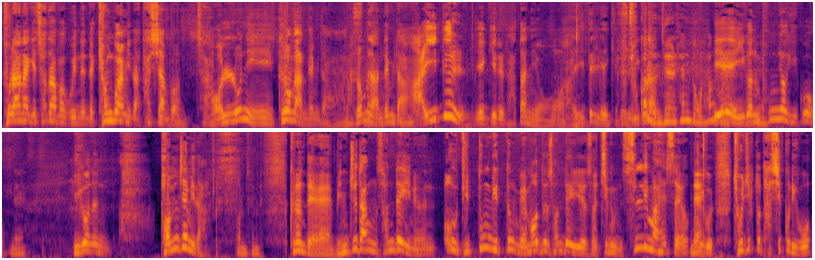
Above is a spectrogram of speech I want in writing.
불안하게 쳐다보고 있는데 경고합니다. 다시 한번. 자, 언론이 그러면 안 됩니다. 맞습니다. 그러면 안 됩니다. 네. 아이들 얘기를 하다니요. 아이들 얘기를. 이건 안 되는 행동을 한 예, 거예요. 이거는 네. 폭력이고 네. 이거는 범죄입니다. 범죄입니다. 그런데 민주당 선대위는 어우 뒤뚱뒤뚱 메머드 선대위에서 지금 슬림화했어요. 네. 그리고 조직도 다시 꾸리고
